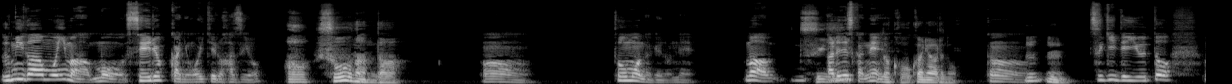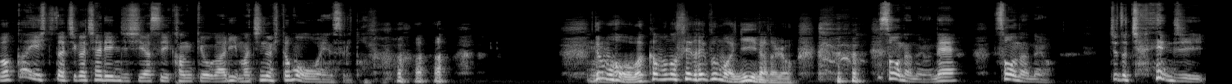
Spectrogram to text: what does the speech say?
海側も今もう勢力下に置いてるはずよ。あ、そうなんだ。うん。と思うんだけどね。ま次。あれですかねなんか他にあるの？あ、うん。うんうん。次で言うと、若い人たちがチャレンジしやすい環境があり、街の人も応援すると。でも、若者世代部門は2位なのよ。うん、そうなのよね。そうなのよ。ちょっとチャレンジ、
